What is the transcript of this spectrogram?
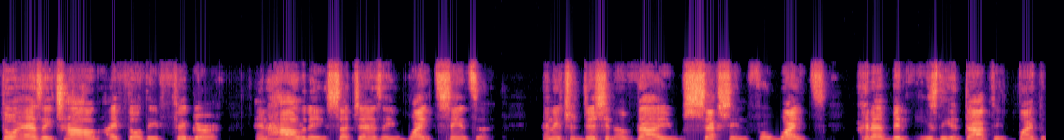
though as a child I felt a figure and holiday such as a white Santa and a tradition of value section for whites could have been easily adopted by the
